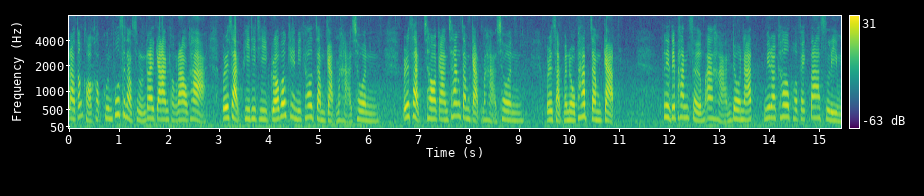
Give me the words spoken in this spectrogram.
เราต้องขอขอบคุณผู้สนับสนุนรายการของเราค่ะ บริษัท PTT Global Chemical จำกัดมหาชน บริษัทชอการช่างจำกัดมหาชน บริษัทมโนภาพจำกัด ผลิตภัณฑ์เสริมอาหารโดนัท Miracle Perfecta Slim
